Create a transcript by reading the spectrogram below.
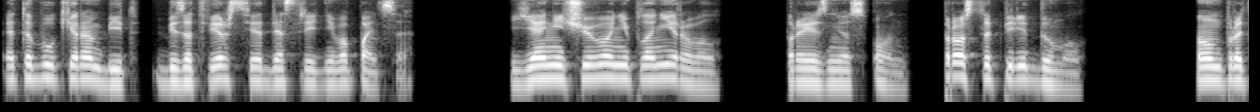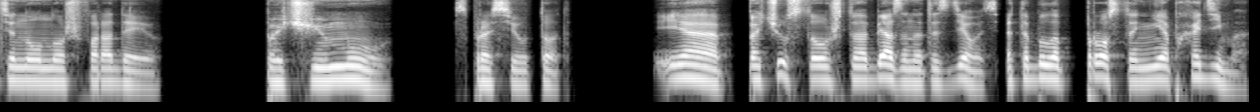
это был керамбит, без отверстия для среднего пальца. «Я ничего не планировал», – произнес он, – «просто передумал». Он протянул нож Фарадею. «Почему?» – спросил тот. «Я почувствовал, что обязан это сделать. Это было просто необходимо».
